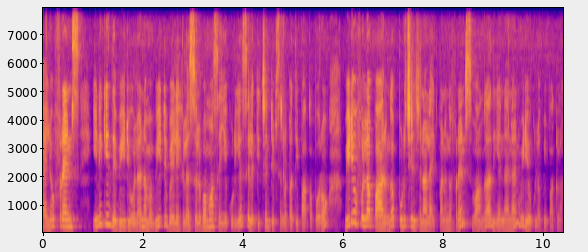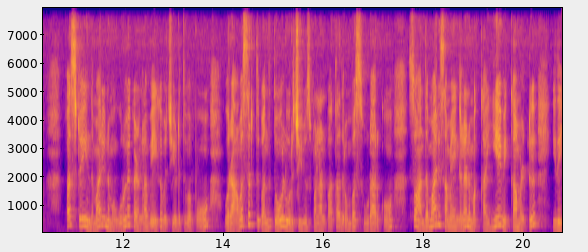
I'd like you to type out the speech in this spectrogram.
ஹலோ ஃப்ரெண்ட்ஸ் இன்றைக்கி இந்த வீடியோவில் நம்ம வீட்டு வேலைகளை சுலபமாக செய்யக்கூடிய சில கிச்சன் டிப்ஸுங்களை பற்றி பார்க்க போகிறோம் வீடியோ ஃபுல்லாக பாருங்கள் பிடிச்சிருந்துச்சுன்னா லைக் பண்ணுங்கள் ஃப்ரெண்ட்ஸ் வாங்க அது என்னென்னு வீடியோக்குள்ளே போய் பார்க்கலாம். ஃபஸ்ட்டு இந்த மாதிரி நம்ம உருளைக்கிழங்குலாம் வேக வச்சு எடுத்து வைப்போம். ஒரு அவசரத்துக்கு வந்து தோல் உரித்து யூஸ் பண்ணலான்னு பார்த்தா அது ரொம்ப சூடாக இருக்கும். ஸோ அந்த மாதிரி சமயங்களில் நம்ம கையே வைக்காமல்ட்டு இதை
